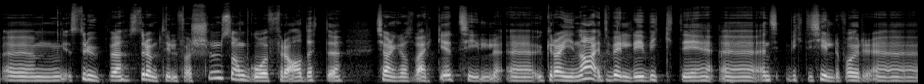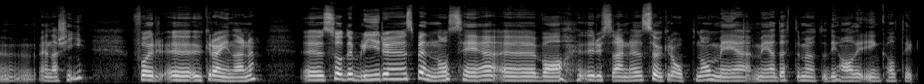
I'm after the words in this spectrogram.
uh, strupe strømtilførselen som går fra dette kjernekraftverket til Ukraina. Et veldig viktig, en viktig kilde for energi for ukrainerne. Eh, så det blir eh, spennende å se eh, hva russerne søker å oppnå med, med dette møtet de har innkalt til.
